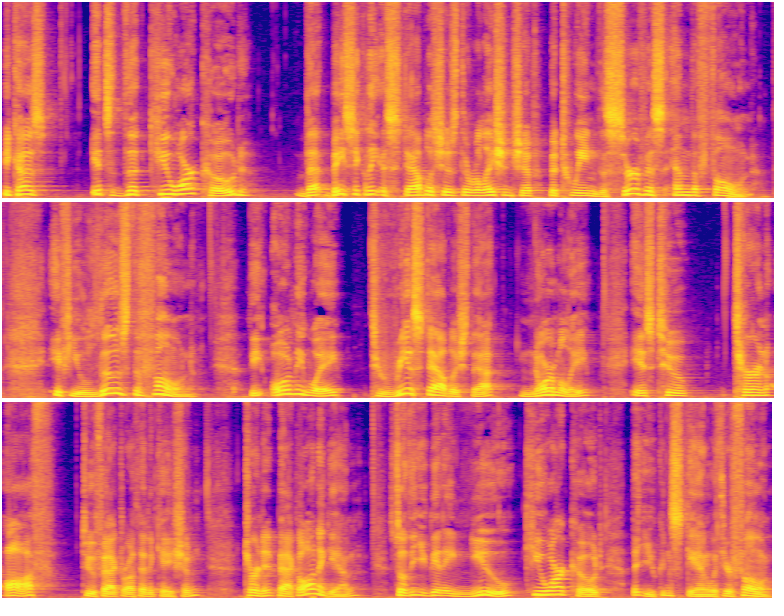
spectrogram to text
Because it's the QR code that basically establishes the relationship between the service and the phone. If you lose the phone, the only way to reestablish that normally is to turn off two factor authentication, turn it back on again, so that you get a new QR code that you can scan with your phone.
